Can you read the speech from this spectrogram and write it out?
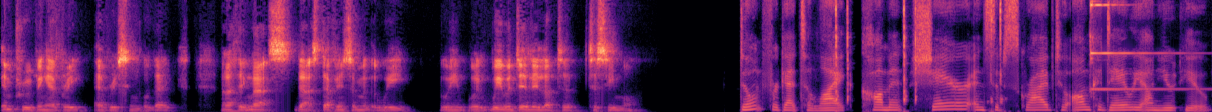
improving every every single day. And I think that's that's definitely something that we we we, would dearly love to to see more. Don't forget to like, comment, share, and subscribe to OncoDaily on YouTube.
